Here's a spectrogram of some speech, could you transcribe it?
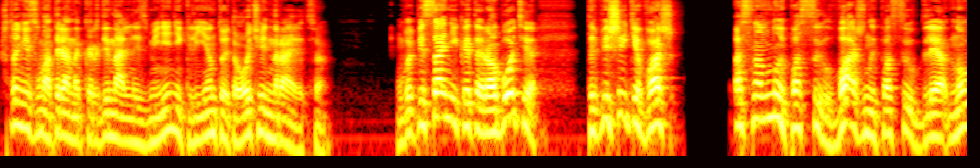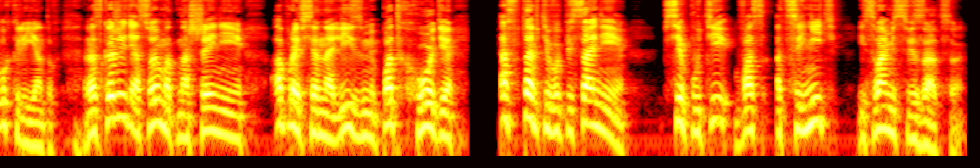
что несмотря на кардинальные изменения, клиенту это очень нравится. В описании к этой работе допишите ваш основной посыл, важный посыл для новых клиентов. Расскажите о своем отношении, о профессионализме, подходе. Оставьте в описании все пути вас оценить и с вами связаться.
